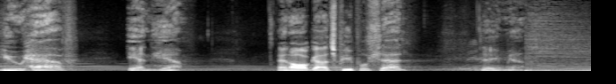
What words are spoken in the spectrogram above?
you have in Him. And all God's people said, Amen. Amen.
